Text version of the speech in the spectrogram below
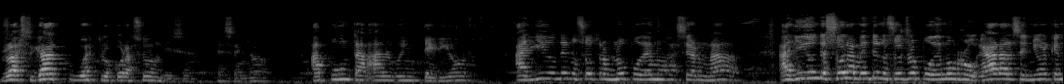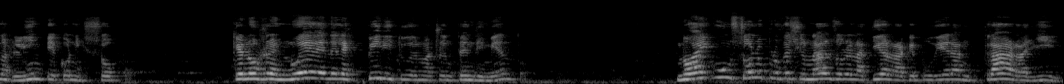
Rasgad vuestro corazón, dice el Señor. Apunta a algo interior allí donde nosotros no podemos hacer nada, allí donde solamente nosotros podemos rogar al Señor que nos limpie con hisopo, que nos renueve en el espíritu de nuestro entendimiento. No hay un solo profesional sobre la tierra que pudiera entrar allí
